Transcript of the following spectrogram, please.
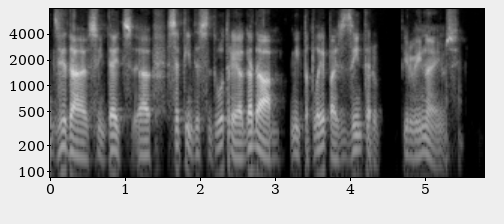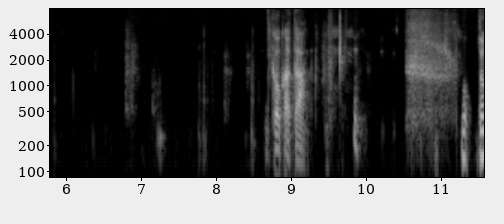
dziedājusi. Viņa teica, ā, 72. gadā viņa pat liepais dzintaru ir vinējusi. Kaut kā tā. Tu, tu,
